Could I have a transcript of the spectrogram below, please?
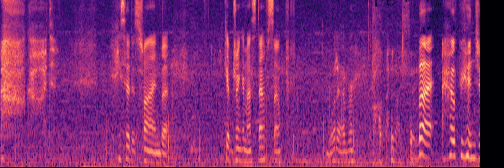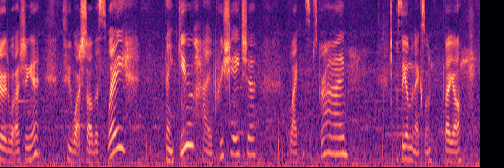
Oh, God. He said it's fine, but he kept drinking my stuff, so whatever. And I. But I hope you enjoyed watching it. If you watched all this way, thank you. I appreciate you. Like and subscribe. I'll see you on the next one. Bye, y'all.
